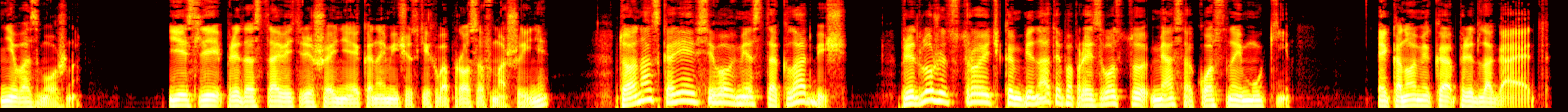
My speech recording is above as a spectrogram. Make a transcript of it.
невозможна. Если предоставить решение экономических вопросов машине, то она, скорее всего, вместо кладбищ предложит строить комбинаты по производству мясо-костной муки. Экономика предлагает,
